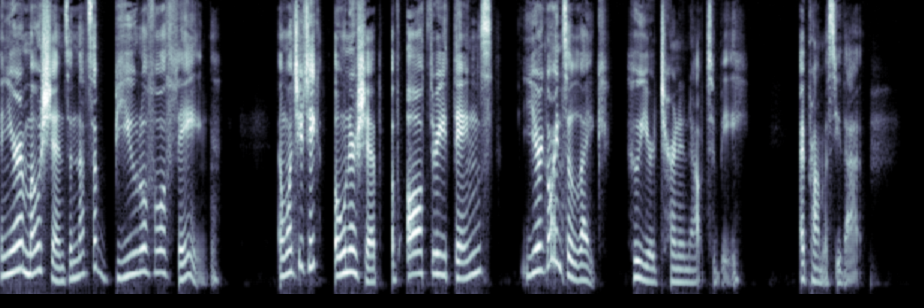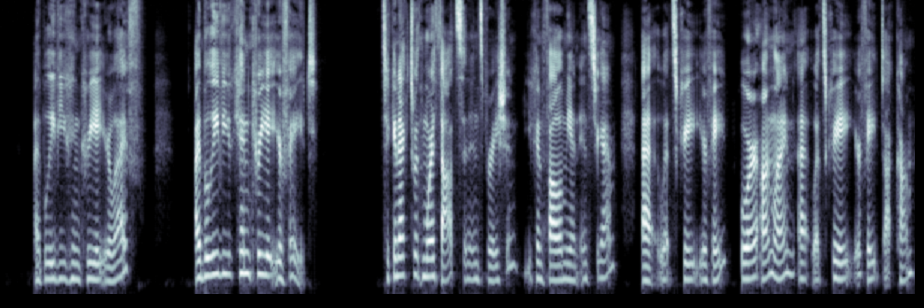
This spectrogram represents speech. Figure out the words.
and your emotions. And that's a beautiful thing. And once you take ownership of all three things, you're going to like who you're turning out to be. I promise you that. I believe you can create your life. I believe you can create your fate. To connect with more thoughts and inspiration, you can follow me on Instagram at Let's Create Your Fate or online at Let's Create Your Fate.com.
